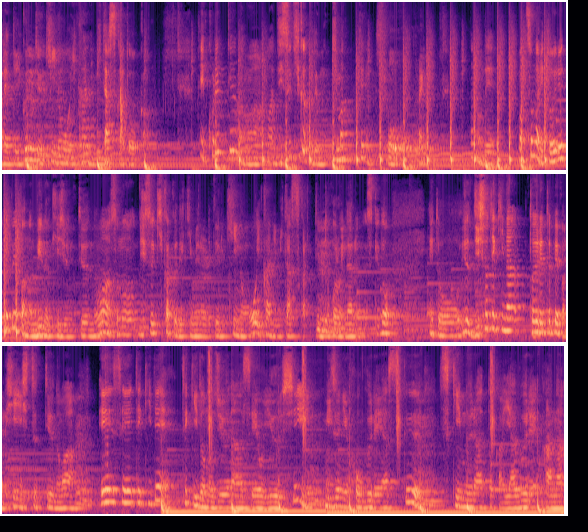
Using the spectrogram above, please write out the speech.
れていくっていう機能をいかに満たすかどうか。でこれっていうのは、まあ、実規格でも決まってるんですよ、はい、なので、まあ、つまりトイレットペーパーの美の基準っていうのはその実規格で決められている機能をいかに満たすかっていうところになるんですけど、えっと、辞書的なトイレットペーパーの品質っていうのは、うん。衛生的で適度の柔軟性を有しうん。水にほぐれやすくうん。隙ムラとか破れ穴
